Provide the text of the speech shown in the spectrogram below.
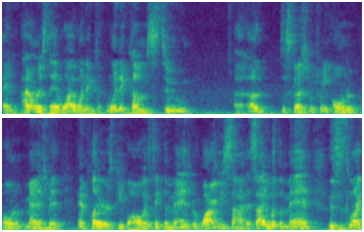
and I don't understand why when it when it comes to a, a discussion between owner owner management and players, people always take the management. Why are you siding with the man? This is like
